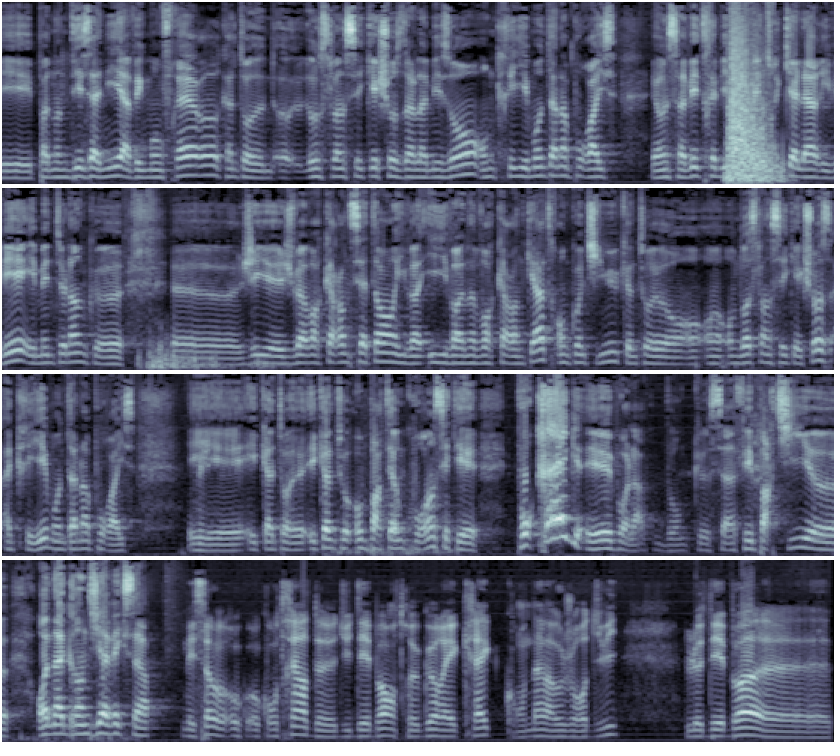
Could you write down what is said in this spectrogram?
et pendant des années avec mon frère, quand on, euh, on se lançait quelque chose dans la maison, on criait Montana pour Rice et on savait très bien avait un truc qui allait arriver. Et maintenant que euh, j'ai, je vais avoir 47 ans, il va, il va en avoir 44, on continue quand on, on- on doit se lancer quelque chose à crier Montana pour Rice. Et, et quand on, et quand on partait en courant, c'était pour Craig et voilà. Donc ça fait partie. euh, on a grandi avec ça. Mais ça, au, au contraire de- du débat entre Gore et Craig qu'on a aujourd'hui, le débat, euh,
